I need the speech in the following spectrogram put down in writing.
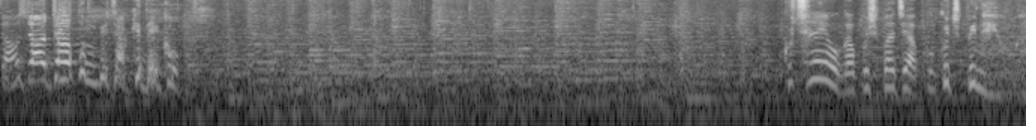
जाओ जाओ जाओ तुम भी जाके देखो। कुछ नहीं होगा पुष्पा जी आपको कुछ भी नहीं होगा।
